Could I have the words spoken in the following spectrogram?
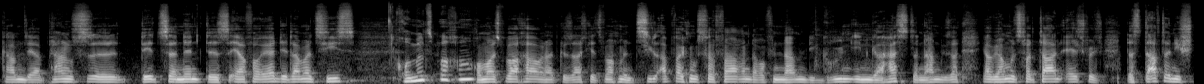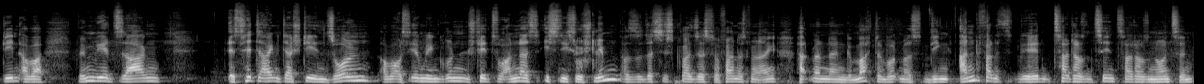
kam der Planungsdezernent des RVR, der damals hieß, Rommelsbacher? Rommersbacher und hat gesagt, jetzt machen wir ein Zielabweichungsverfahren. Daraufhin haben die Grünen ihn gehasst. Dann haben die gesagt, ja, wir haben uns vertan, Elspeth, das darf da nicht stehen. Aber wenn wir jetzt sagen, es hätte eigentlich da stehen sollen, aber aus irgendwelchen Gründen steht es woanders, ist nicht so schlimm. Also das ist quasi das Verfahren, das man eigentlich, hat man dann gemacht, dann wollte man das Ding anfangen, wir reden 2010, 2019,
